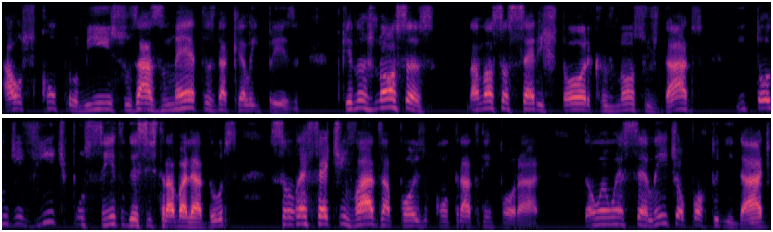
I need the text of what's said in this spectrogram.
aos compromissos, às metas daquela empresa. Porque nas nossas, na nossa série histórica, nos nossos dados, em torno de 20% desses trabalhadores são efetivados após o contrato temporário. Então, é uma excelente oportunidade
